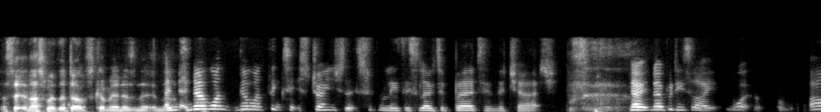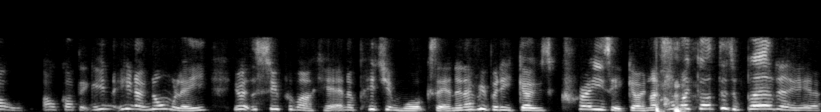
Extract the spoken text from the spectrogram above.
That's it, and that's where the doves come in, isn't it? In And no one, no one thinks it's strange that suddenly there's loads of birds in the church. No, nobody's like, what? Oh, oh God! they- You, you know, normally you're at the supermarket and a pigeon walks in and everybody goes crazy, going like, oh my God, there's a bird in here,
